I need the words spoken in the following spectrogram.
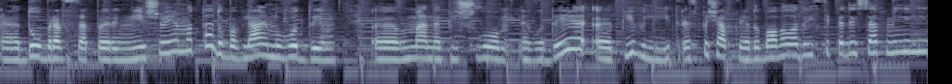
Е, Добре все перемішуємо та додаємо води. Е, В мене пішло води е, пів літри. Спочатку я додавала 250 мл.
